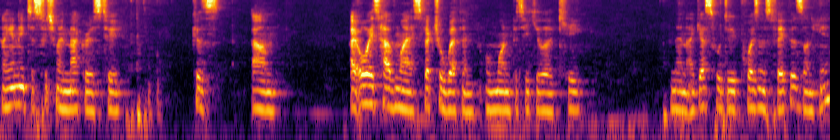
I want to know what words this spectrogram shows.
And I'm gonna need to switch my macros too. Because um, I always have my spectral weapon on one particular key. And then I guess we'll do poisonous vapors on here.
